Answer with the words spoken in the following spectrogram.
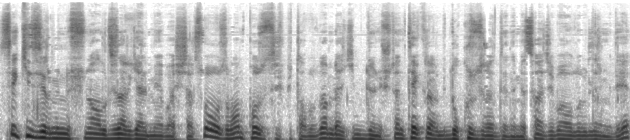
8.20'nin üstüne alıcılar gelmeye başlarsa o zaman pozitif bir tablodan belki bir dönüşten tekrar bir 9 lira denemesi acaba olabilir mi diye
